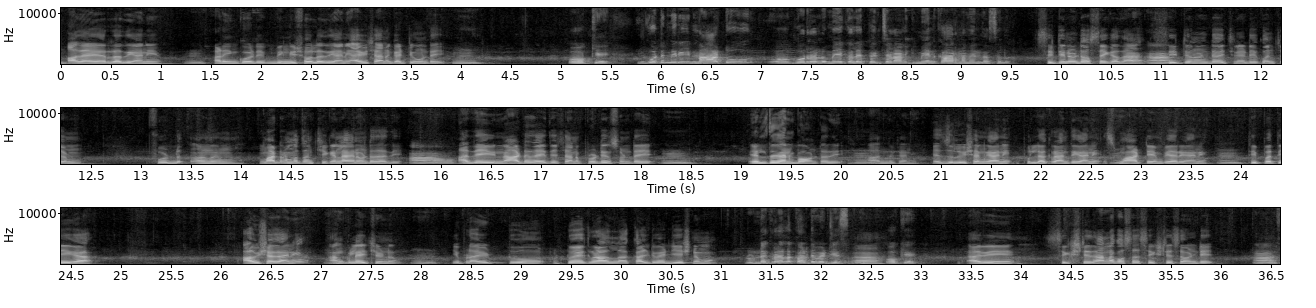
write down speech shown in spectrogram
అదే ఎర్రది కానీ అక్కడ ఇంకోటి బింగి షోలది కానీ అవి చాలా గట్టిగా ఉంటాయి. ఓకే. ఇంకోటి మీరు ఈ నాటు గొర్రెలు మేకలే పెంచడానికి మెయిన్ కారణం ఏంది అసలు? సిటీ నుండి వస్తాయి కదా సిటీ నుండి వచ్చినట్టు కొంచెం ఫుడ్ మటన్ మొత్తం చికెన్ లాగానే ఉంటుంది అది. అదే ఈ నాటుది అయితే చాలా ప్రోటీన్స్ ఉంటాయి. హెల్త్ కానీ బాగుంటుంది. అందుకని రెజల్యూషన్ కానీ పుల్లక్రాంతి కానీ స్మార్ట్ టెంపియర్ కానీ తిప్పతీగ ఔష కానీ అంకులే ఇచ్చిండు. ఇప్పుడు అవి టూ టూ ఎకరాల్లో కల్టివేట్ చేసినాము. రెండు ఎకరాల కల్టివేట్ చేసుకున్నాం ఓకే. అవి సిక్స్టీ దానిలోకి వస్తుంది sixty seventy.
